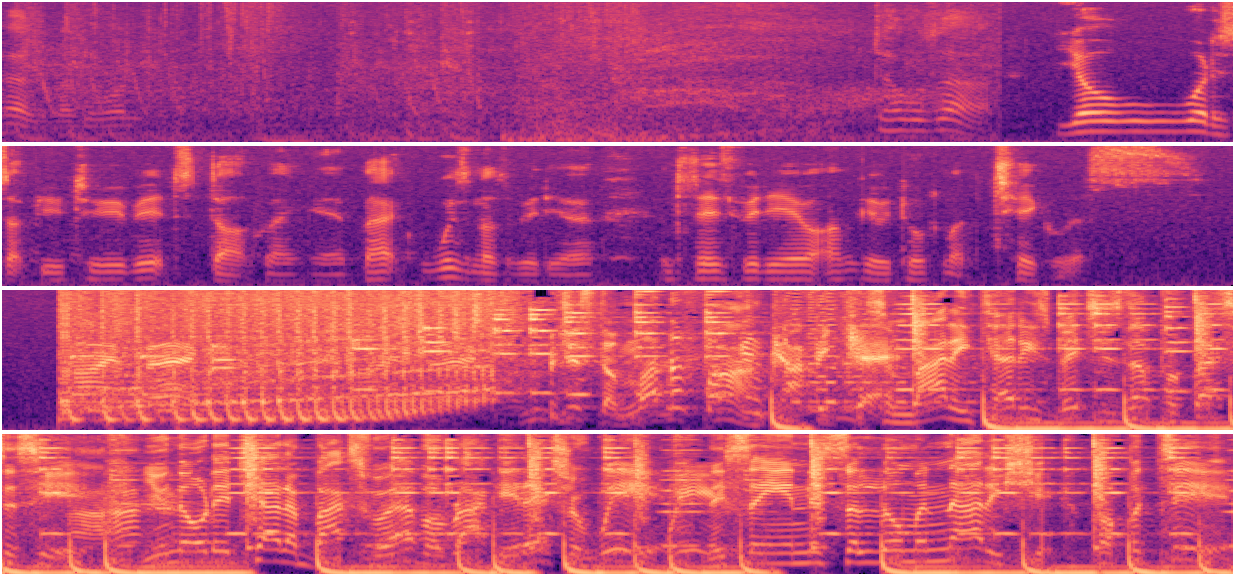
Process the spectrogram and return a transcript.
There's another one. What the hell was that? Yo, what is up YouTube? It's DarkFang here, back with another video. In today's video, I'm going to be talking about the Tigris. I'm back. Just a motherfucking copycat. Somebody tell these bitches the professor's here. Uh-huh. You know they try to box forever, rocket extra weird. They saying this Illuminati shit, puppeteer.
